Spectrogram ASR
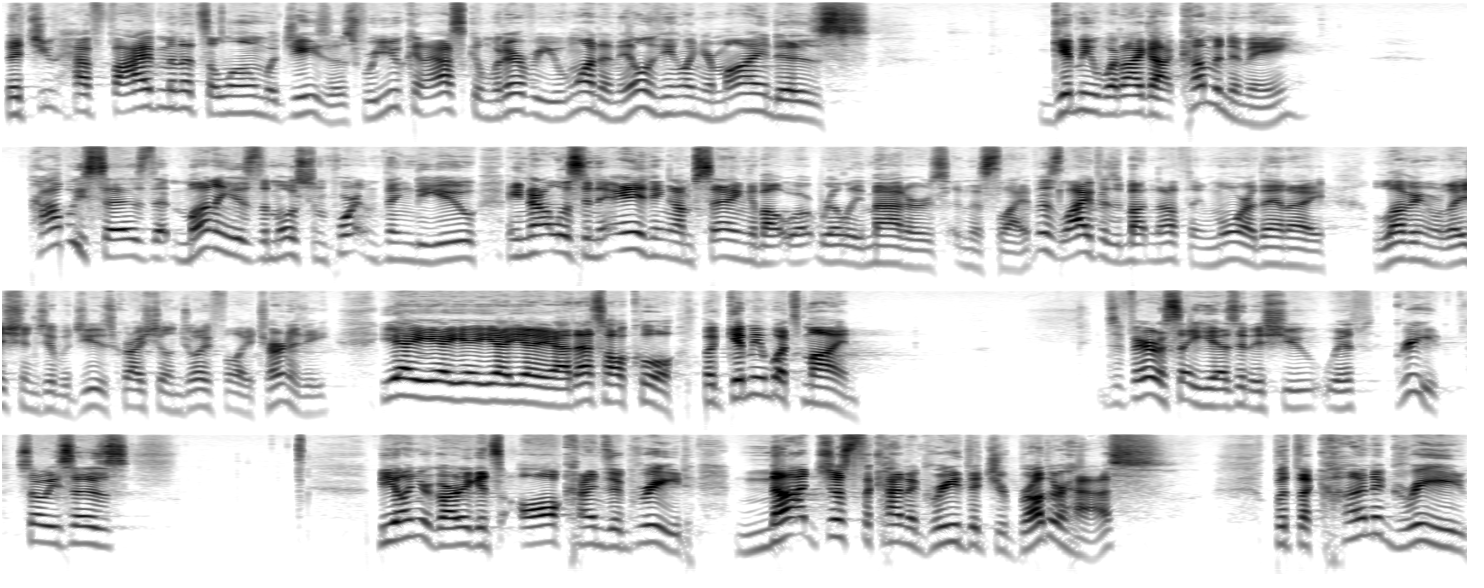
that you have five minutes alone with Jesus where you can ask him whatever you want, and the only thing on your mind is, give me what I got coming to me, probably says that money is the most important thing to you, and you're not listening to anything I'm saying about what really matters in this life. This life is about nothing more than a loving relationship with Jesus Christ. You'll enjoy full eternity. Yeah, yeah, yeah, yeah, yeah, yeah. That's all cool. But give me what's mine. It's fair to say he has an issue with greed. So he says, be on your guard against all kinds of greed, not just the kind of greed that your brother has, but the kind of greed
